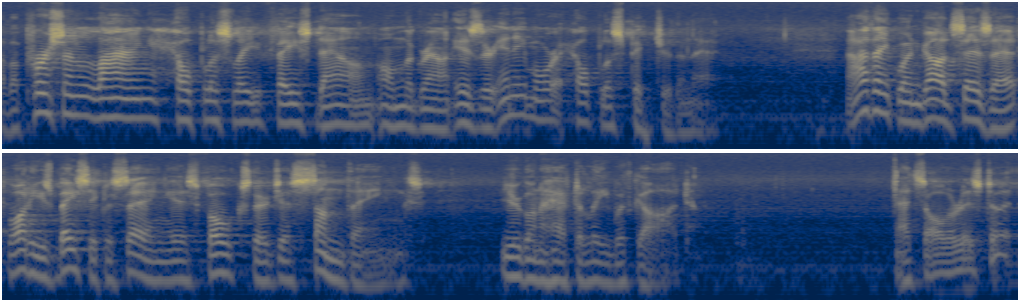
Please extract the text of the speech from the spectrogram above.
of a person lying helplessly face down on the ground. Is there any more helpless picture than that? Now, I think when God says that, what He's basically saying is, folks, there are just some things you're going to have to leave with God. That's all there is to it.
